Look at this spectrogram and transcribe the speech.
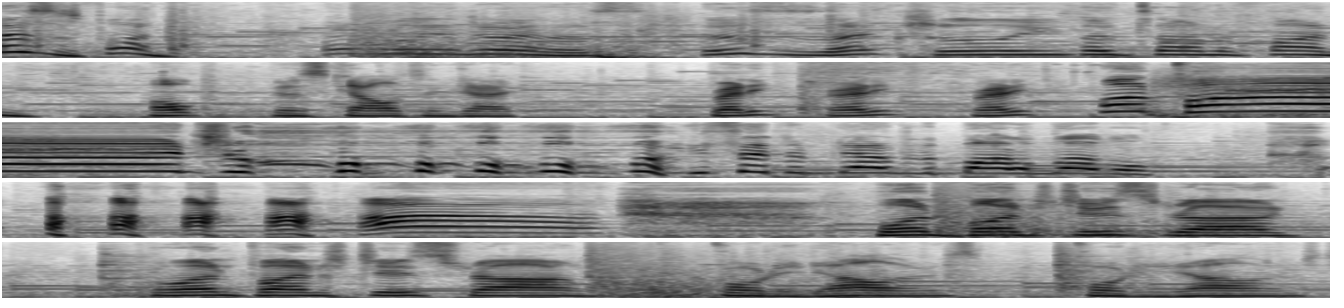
This is fun. I'm really enjoying this. This is actually a ton of fun. Oh, the skeleton guy. Ready? Ready? Ready? One punch! he sent him down to the bottom level. One punch too strong. One punch too strong. $40. $40.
